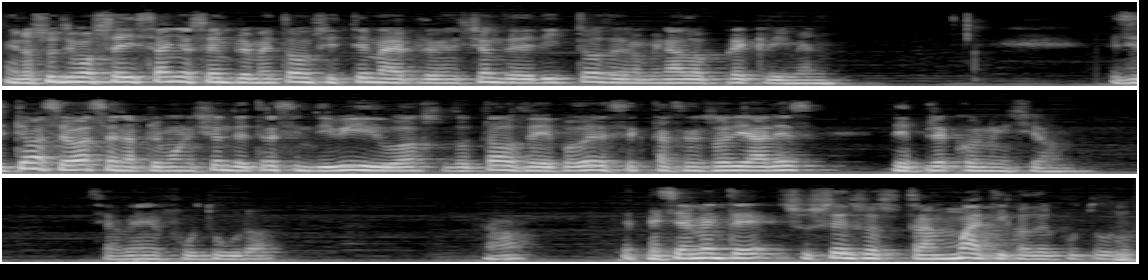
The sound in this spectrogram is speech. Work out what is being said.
en los últimos seis años se ha implementado un sistema de prevención de delitos denominado precrimen. El sistema se basa en la premonición de tres individuos dotados de poderes extrasensoriales de precognición, o sea, ven el futuro, ¿no? especialmente sucesos traumáticos del futuro.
